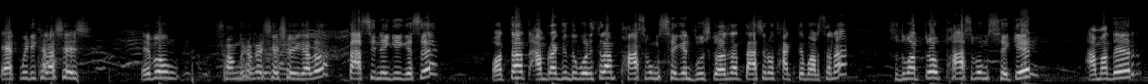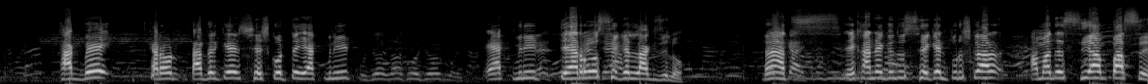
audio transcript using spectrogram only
এক মিনিট খেলা শেষ। এবং সঙ্গে সঙ্গে শেষ হয়ে গেল। তাসিন এগিয়ে গেছে। অর্থাৎ আমরা কিন্তু বলেছিলাম ফার্স্ট এবং সেকেন্ড পুরস্কার। অর্থাৎ তাসিনও থাকতে পারছে না। শুধুমাত্র ফার্স্ট এবং সেকেন্ড আমাদের থাকবে, কারণ তাদেরকে শেষ করতে এক মিনিট এক মিনিট তেরো সেকেন্ড লাগছিল। হ্যাঁ এখানে কিন্তু সেকেন্ড পুরস্কার আমাদের সিয়াম পাচ্ছে।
